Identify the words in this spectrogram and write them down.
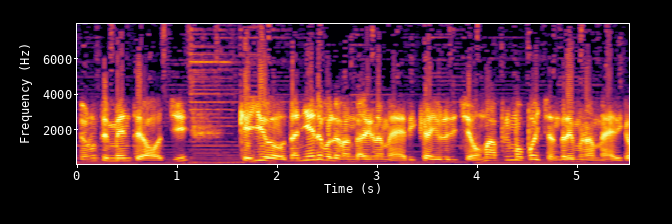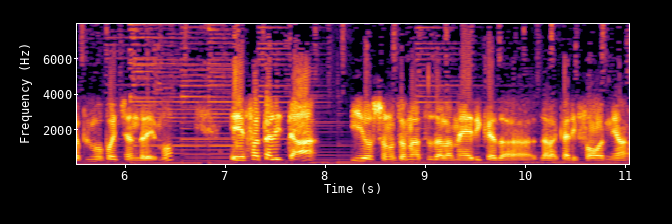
che è venuto in mente oggi che io, Daniele voleva andare in America, io le dicevo ma prima o poi ci andremo in America, prima o poi ci andremo e fatalità, io sono tornato dall'America, da, dalla California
